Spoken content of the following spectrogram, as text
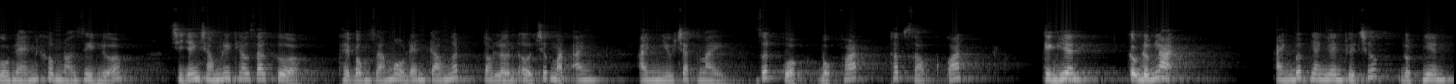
cố nén không nói gì nữa. Chỉ nhanh chóng đi theo ra cửa, thấy bóng dáng màu đen cao ngất to lớn ở trước mặt anh. Anh nhíu chặt mày rứt cuộc bộc phát, thấp giọng quát. Kình hiên, cậu đứng lại. Anh bước nhanh lên phía trước, đột nhiên,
